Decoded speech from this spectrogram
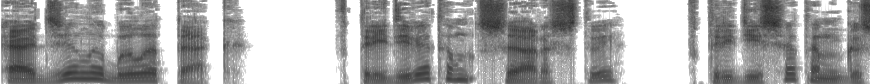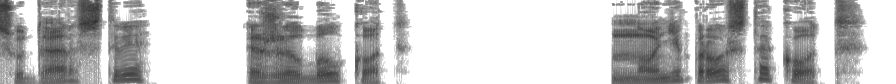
А дело было так. В тридевятом царстве, в тридесятом государстве жил-был кот. Но не просто кот,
